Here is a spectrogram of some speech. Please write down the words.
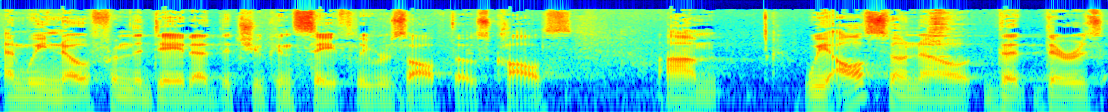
And we know from the data that you can safely resolve those calls. Um, we also know that there's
